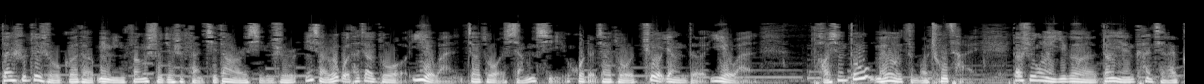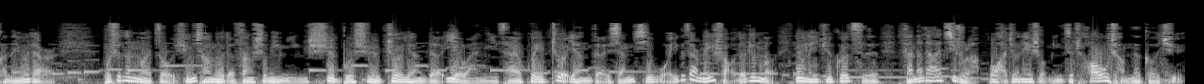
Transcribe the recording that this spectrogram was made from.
但是这首歌的命名方式就是反其道而行之。你想，如果它叫做《夜晚》，叫做《想起》，或者叫做《这样的夜晚》，好像都没有怎么出彩。倒是用了一个当年看起来可能有点儿不是那么走寻常路的方式命名，是不是这样的夜晚你才会这样的想起我？一个字儿没少的这么用了一句歌词，反倒大家记住了，哇，就那首名字超长的歌曲。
